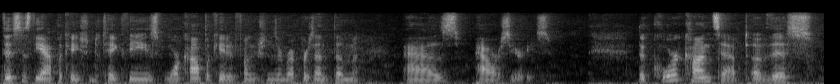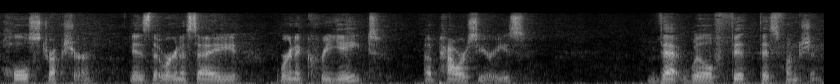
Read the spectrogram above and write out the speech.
this is the application to take these more complicated functions and represent them as power series. The core concept of this whole structure is that we're going to say we're going to create a power series that will fit this function.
